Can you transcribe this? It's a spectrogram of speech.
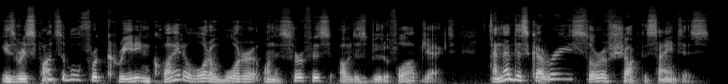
is responsible for creating quite a lot of water on the surface of this beautiful object. And that discovery sort of shocked the scientists.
